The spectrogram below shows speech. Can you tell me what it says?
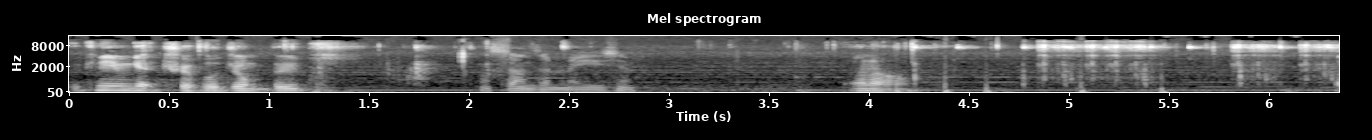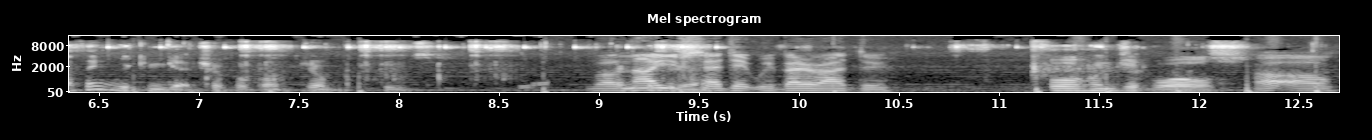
We can even get triple jump boots. That sounds amazing. I know. I think we can get triple bu- jump boots. Well, now you said it, we better add do. 400 walls. Uh oh.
